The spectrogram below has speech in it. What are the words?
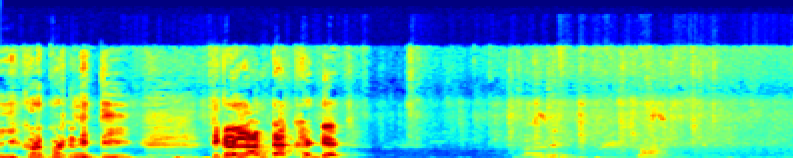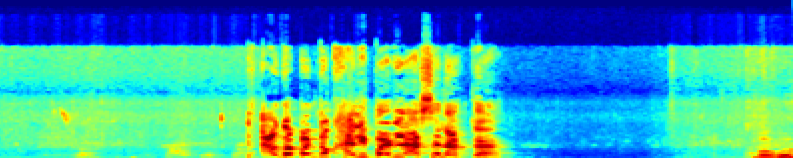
इकडे कुठे नेती? तिकडे लांब टाक खड्ड्यात. अगं पण तो खाली पडला असं ना का? बघू.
